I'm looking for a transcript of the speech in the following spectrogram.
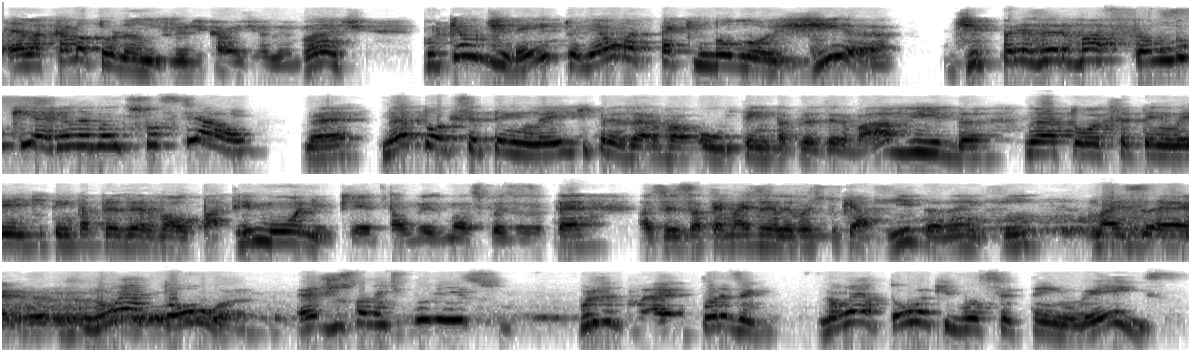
ela acaba tornando juridicamente relevante, porque o direito ele é uma tecnologia de preservação do que é relevante social. Né? Não é à toa que você tem lei que preserva ou tenta preservar a vida, não é à toa que você tem lei que tenta preservar o patrimônio, que é talvez umas coisas até, às vezes até mais relevantes do que a vida, né? enfim, mas é, não é à toa, é justamente por isso. Por, é, por exemplo, não é à toa que você tem leis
